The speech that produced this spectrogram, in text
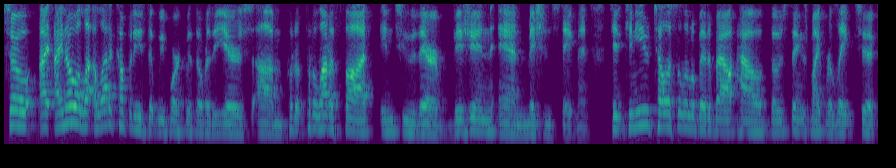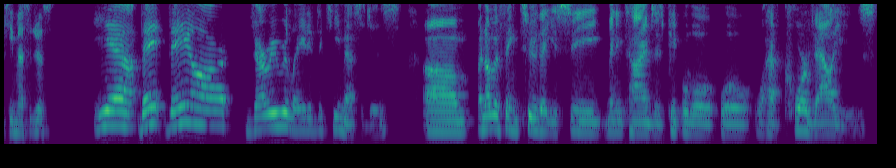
so I, I know a lot, a lot, of companies that we've worked with over the years um, put a, put a lot of thought into their vision and mission statement. Can, can you tell us a little bit about how those things might relate to key messages? Yeah, they they are very related to key messages. Um, another thing too that you see many times is people will will will have core values.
